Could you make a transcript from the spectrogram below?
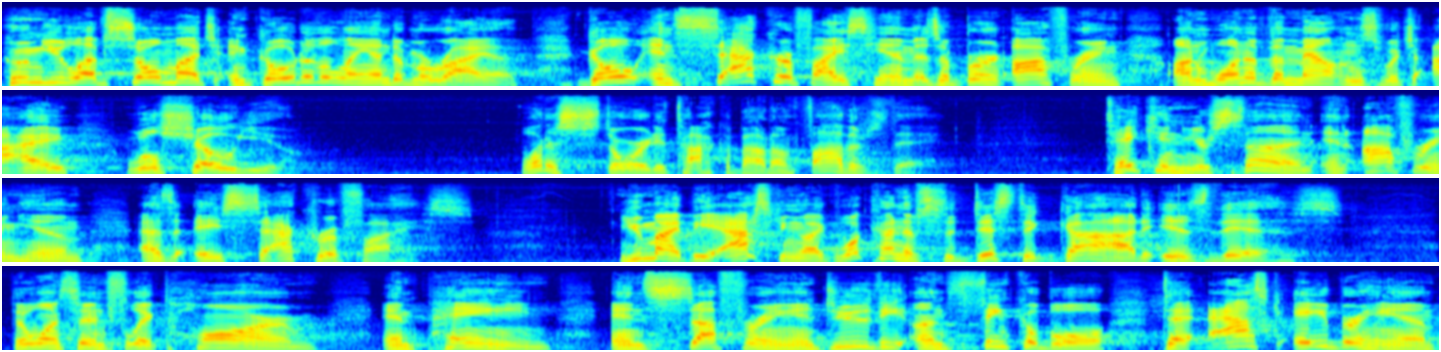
whom you love so much, and go to the land of Moriah. Go and sacrifice him as a burnt offering on one of the mountains which I will show you. What a story to talk about on Father's Day taking your son and offering him as a sacrifice. You might be asking, like, what kind of sadistic God is this that wants to inflict harm and pain and suffering and do the unthinkable to ask Abraham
